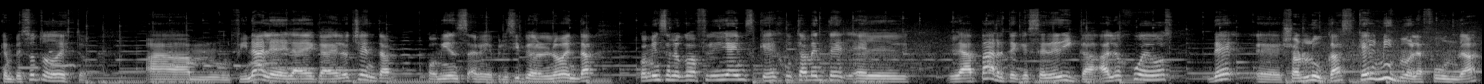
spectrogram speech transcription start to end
que empezó todo esto. A mm, finales de la década del 80, comienza, eh, principios del 90, comienza Lucasfilm Games, que es justamente la parte que se dedica a los juegos de eh, George Lucas, que él mismo la funda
